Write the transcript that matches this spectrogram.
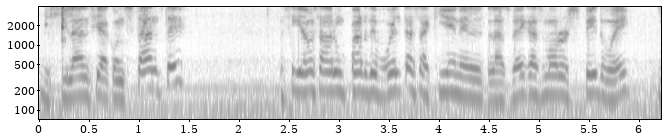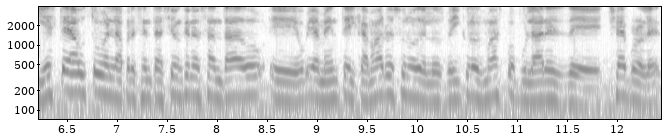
vigilancia constante. Así que vamos a dar un par de vueltas aquí en el Las Vegas Motor Speedway. Y este auto en la presentación que nos han dado, eh, obviamente el Camaro es uno de los vehículos más populares de Chevrolet,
